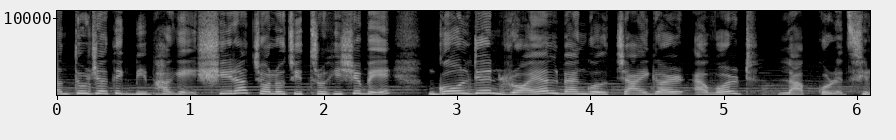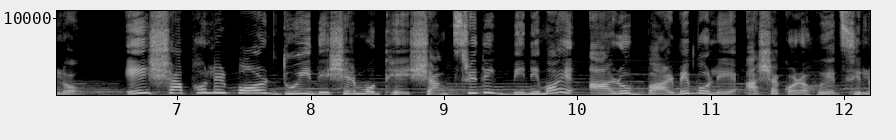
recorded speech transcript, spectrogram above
আন্তর্জাতিক বিভাগে সেরা চলচ্চিত্র হিসেবে golden royal Bengal tiger award লাভ করেছিল। এই সাফল্যের পর দুই দেশের মধ্যে সাংস্কৃতিক বিনিময় আরও বাড়বে বলে আশা করা হয়েছিল।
